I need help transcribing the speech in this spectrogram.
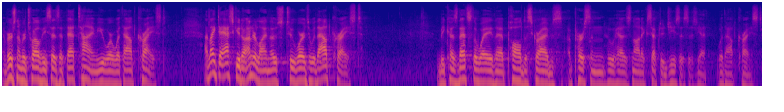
In verse number 12, he says, At that time you were without Christ. I'd like to ask you to underline those two words, without Christ, because that's the way that Paul describes a person who has not accepted Jesus as yet, without Christ.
